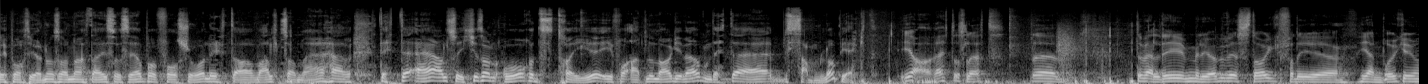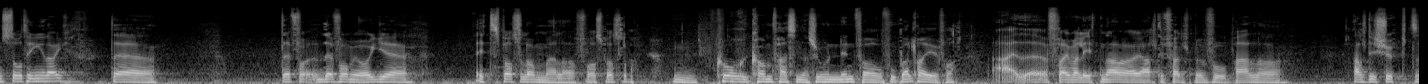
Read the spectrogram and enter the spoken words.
litt bort gjennom sånn at de som ser på, får se litt av alt som er her. Dette er altså ikke sånn årets trøye fra alle lag i verden, dette er samleobjekt? Ja, rett og slett. Det, det er veldig miljøbevisst òg, fordi eh, gjenbruk er jo en stor ting i dag. Det det, får, det får vi òg eh, etterspørsel om, eller forespørsel. Mm. Hvor kom fascinasjonen din for fotballtrøye fra? Nei, det, Fra jeg var liten av har jeg alltid fulgt med på fotball. og Alltid kjøpt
